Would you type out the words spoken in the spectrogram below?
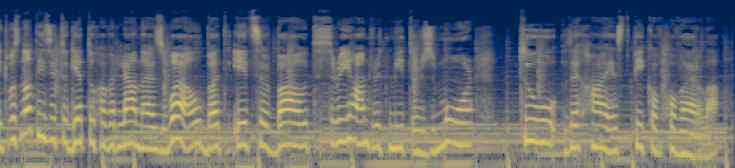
It was not easy to get to Hoverlana as well, but it's about 300 meters more to the highest peak of Hoverla.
